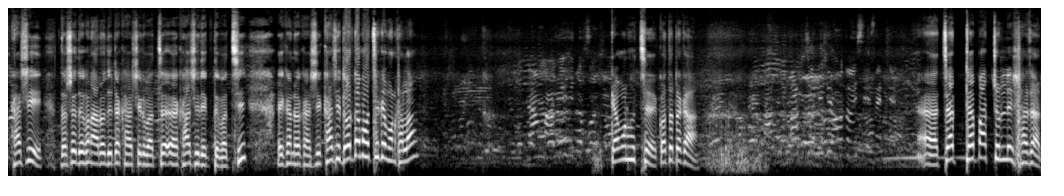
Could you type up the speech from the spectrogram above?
খাসি। দর্শক দেখুন আরও দুইটা খাসির বাচ্চা খাসি দেখতে পাচ্ছি। এখানেও খাসি। খাসি, দরদাম হচ্ছে কেমন খালা? কেমন হচ্ছে? কত টাকা? চারটে। পাঁচচল্লিশ হাজার।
